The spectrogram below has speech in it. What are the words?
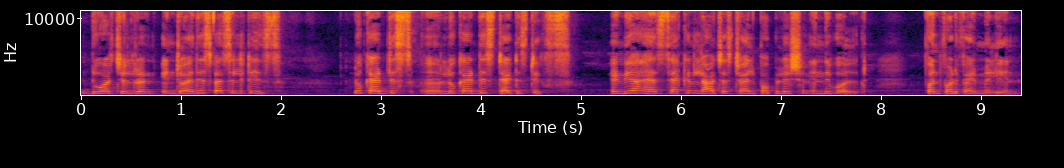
Do our children enjoy these facilities? Look at this. Uh, look at the statistics. India has second largest child population in the world, 145 million.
